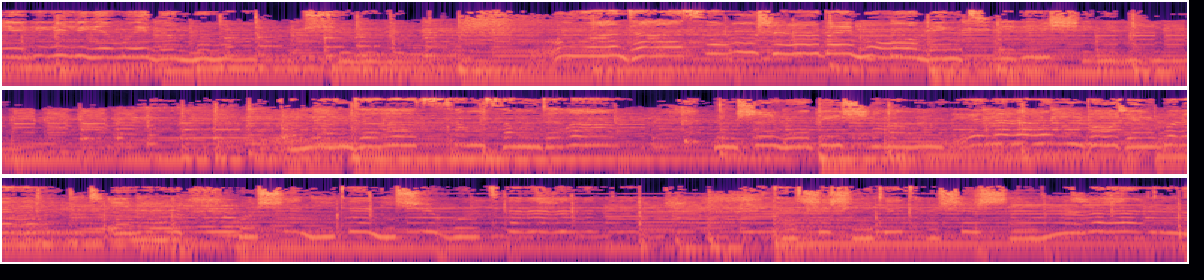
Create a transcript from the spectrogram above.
你也为了默许不安的总是被莫名提醒冷乱的沧桑的明是我闭上眼不见为净我是你的你是我的。他是谁的？他是谁的路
